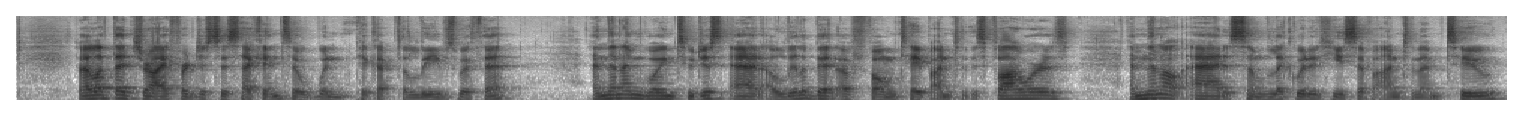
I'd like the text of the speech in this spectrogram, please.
So I let that dry for just a second so it wouldn't pick up the leaves with it. And then I'm going to just add a little bit of foam tape onto these flowers, and then I'll add some liquid adhesive onto them too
